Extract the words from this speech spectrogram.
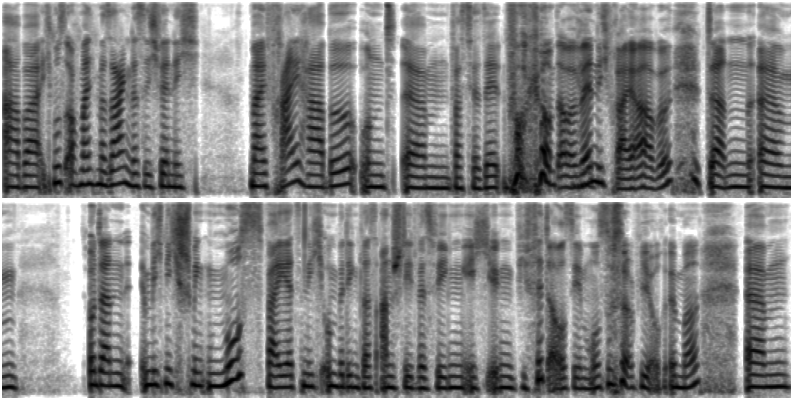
Aber ich muss auch manchmal sagen, dass ich, wenn ich mal frei habe und ähm, was ja selten vorkommt, aber wenn ich frei habe, dann ähm, und dann mich nicht schminken muss, weil jetzt nicht unbedingt was ansteht, weswegen ich irgendwie fit aussehen muss oder wie auch immer, ähm,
